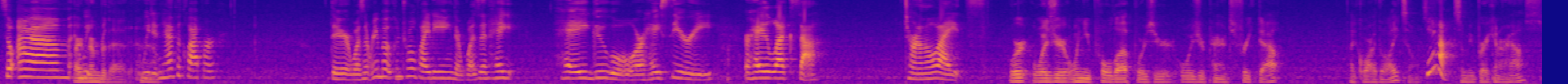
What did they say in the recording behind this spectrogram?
So um, I we- remember that. We Yeah. didn't have the clapper. There wasn't remote control lighting. There wasn't hey, hey Google or hey Siri or hey Alexa, turn on the lights. Were, was your when you pulled up? Was your was your parents freaked out? Like why are the lights on? Yeah. Somebody breaking our house?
